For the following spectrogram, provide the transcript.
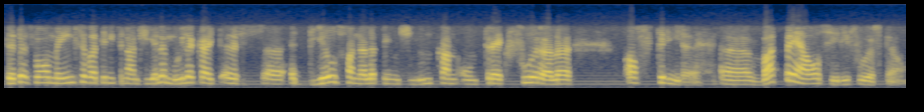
Dit is waar mense wat in die finansiële moeilikheid is, uh, 'n deel van hulle pensioen kan onttrek voor hulle aftree. Uh wat behels hierdie voorstel?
